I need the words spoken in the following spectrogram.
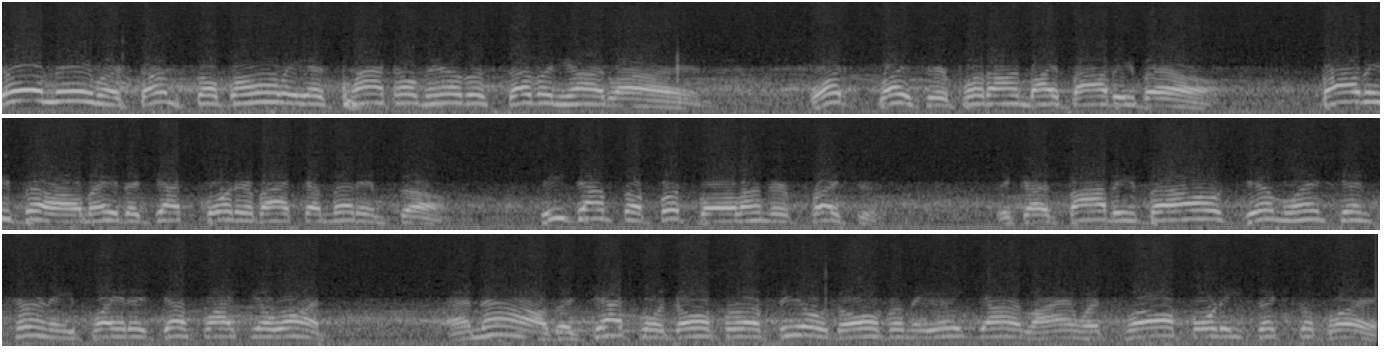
Joe Namath dumps the ball. He is tackled near the seven-yard line. What pressure put on by Bobby Bell. Bobby Bell made the Jet quarterback commit himself. He dumped the football under pressure because Bobby Bell, Jim Lynch, and Kearney played it just like you want. And now the Jets will go for a field goal from the eight-yard line with 12.46 to play.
